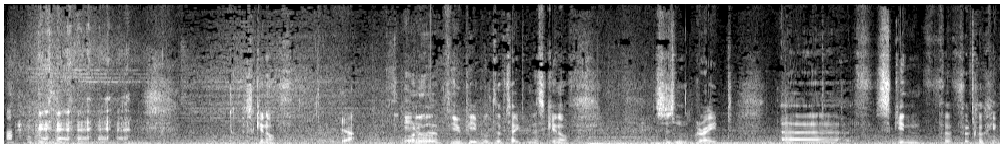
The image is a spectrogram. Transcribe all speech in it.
Skin off. Yeah. One of the few people to have taken the skin off. This isn't great uh, skin for, for cooking.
